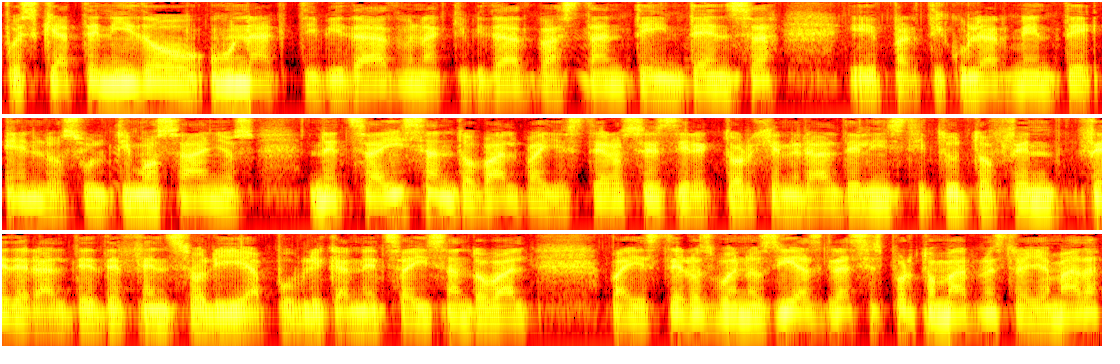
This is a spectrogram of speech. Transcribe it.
pues, que ha tenido una actividad, una actividad bastante intensa, eh, particularmente en los últimos años. Netzaí Sandoval Ballesteros es director general del Instituto Federal de Defensoría Pública. Netzaí Sandoval Ballesteros, buenos días. Gracias por tomar nuestra llamada.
